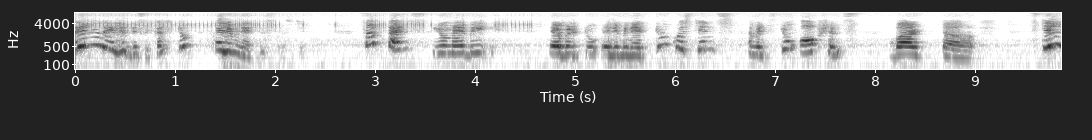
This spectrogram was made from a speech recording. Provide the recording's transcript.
really really difficult to eliminate this question sometimes you may be able to eliminate two questions i mean two options but uh, still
